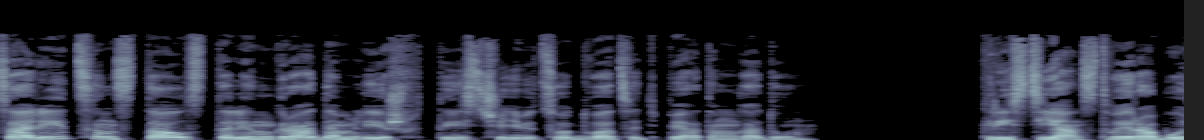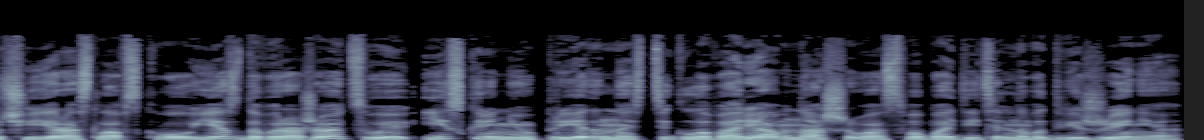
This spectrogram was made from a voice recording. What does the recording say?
Царицын стал Сталинградом лишь в 1925 году. Крестьянство и рабочие Ярославского уезда выражают свою искреннюю преданность главарям нашего освободительного движения,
